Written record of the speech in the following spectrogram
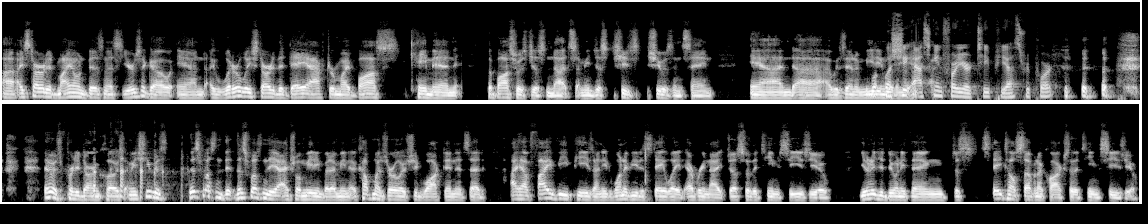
uh, I started my own business years ago, and I literally started the day after my boss came in. The boss was just nuts. I mean, just she's she was insane and uh, I was in a meeting. Was she asking for your TPS report? it was pretty darn close. I mean, she was. This wasn't the, this wasn't the actual meeting, but I mean, a couple months earlier, she'd walked in and said, "I have five VPs. I need one of you to stay late every night just so the team sees you. You don't need to do anything. Just stay till seven o'clock so the team sees you,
